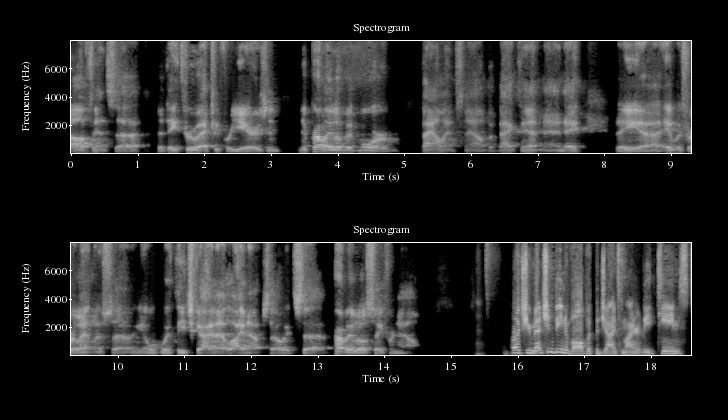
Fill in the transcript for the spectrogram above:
know, offense uh, that they threw at you for years, and they're probably a little bit more balanced now. But back then, man, they they uh, it was relentless, uh, you know, with each guy in that lineup. So it's uh, probably a little safer now. But you mentioned being involved with the Giants minor league teams.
